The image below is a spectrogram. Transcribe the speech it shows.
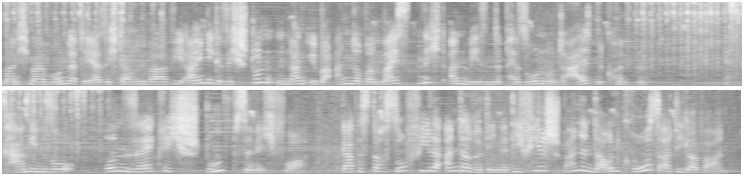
Manchmal wunderte er sich darüber, wie einige sich stundenlang über andere, meist nicht anwesende Personen unterhalten konnten. Es kam ihm so unsäglich stumpfsinnig vor. Gab es doch so viele andere Dinge, die viel spannender und großartiger waren.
